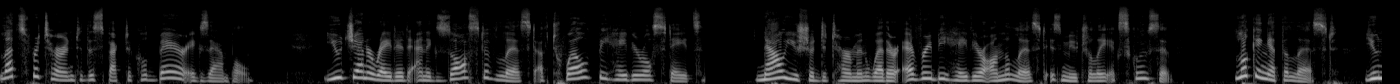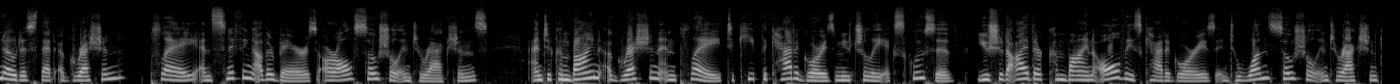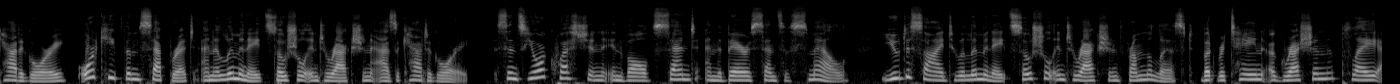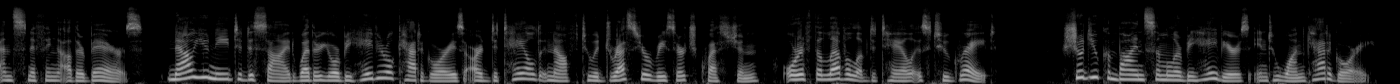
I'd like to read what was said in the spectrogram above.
Let's return to the spectacled bear example. You generated an exhaustive list of 12 behavioral states. Now you should determine whether every behavior on the list is mutually exclusive. Looking at the list, you notice that aggression, play, and sniffing other bears are all social interactions, and to combine aggression and play to keep the categories mutually exclusive, you should either combine all these categories into one social interaction category or keep them separate and eliminate social interaction as a category. Since your question involves scent and the bear's sense of smell, you decide to eliminate social interaction from the list but retain aggression, play, and sniffing other bears. Now you need to decide whether your behavioral categories are detailed enough to address your research question or if the level of detail is too great. Should you combine similar behaviors into one category?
